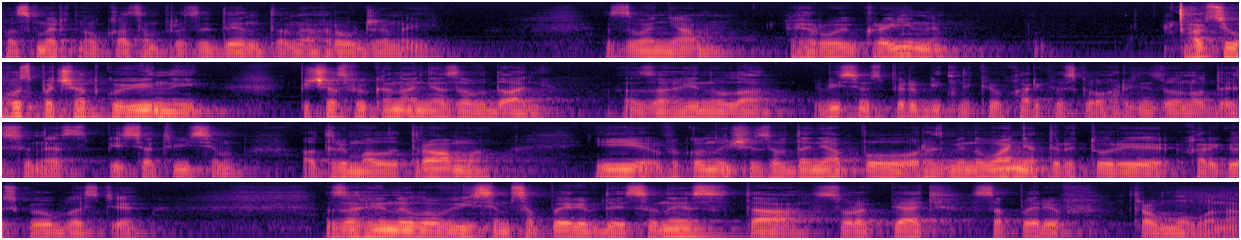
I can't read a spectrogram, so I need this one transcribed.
посмертно указом президента нагороджений званням Герой України. А всього з початку війни під час виконання завдань загинуло 8 співробітників Харківського гарнізону ДСНС, 58 отримали травми. І виконуючи завдання по розмінуванню території Харківської області, загинуло 8 саперів ДСНС та 45 саперів травмовано.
